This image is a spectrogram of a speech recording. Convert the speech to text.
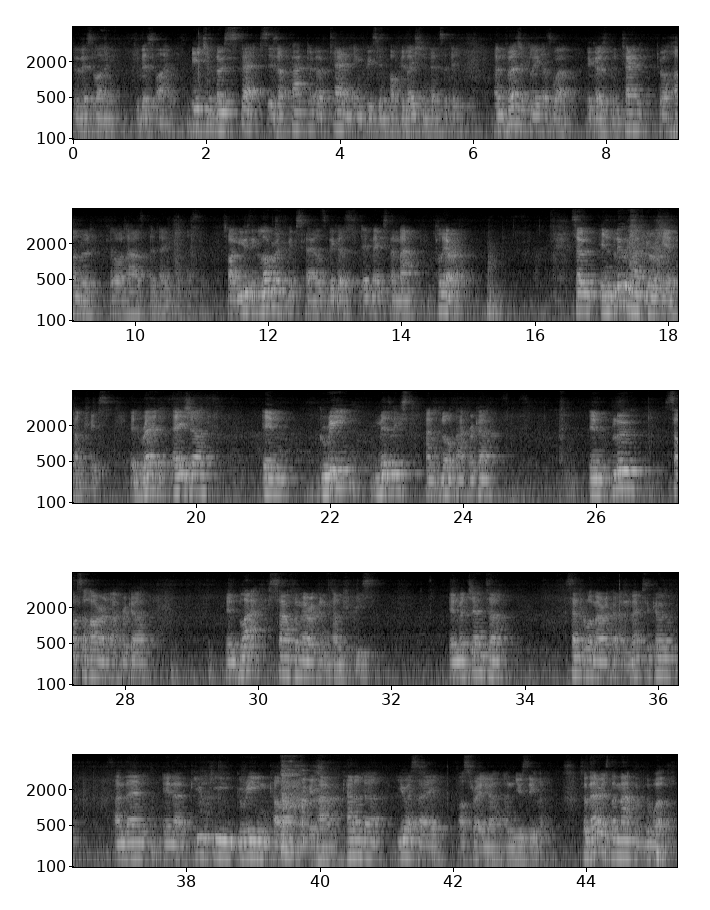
to this line to this line, each of those steps is a factor of 10 increase in population density, and vertically as well. It goes from 10 to 100 kilowatt hours per day per person. So I'm using logarithmic scales because it makes the map clearer. So in blue we have European countries. In red, Asia. In green, Middle East and North Africa. In blue, Sub-Saharan Africa. In black, South American countries. In magenta, Central America and Mexico. And then in a beauty green color, we have Canada, USA, Australia, and New Zealand. So there is the map of the world.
